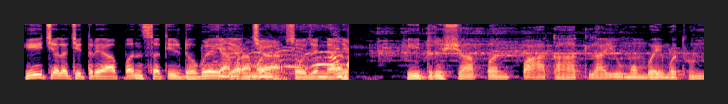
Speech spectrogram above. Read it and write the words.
ही चलचित्रे आपण सतीश ढोबळे यांच्या सौजन्याने ही दृश्य आपण पाहत आहात लाईव्ह मुंबईमधून.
